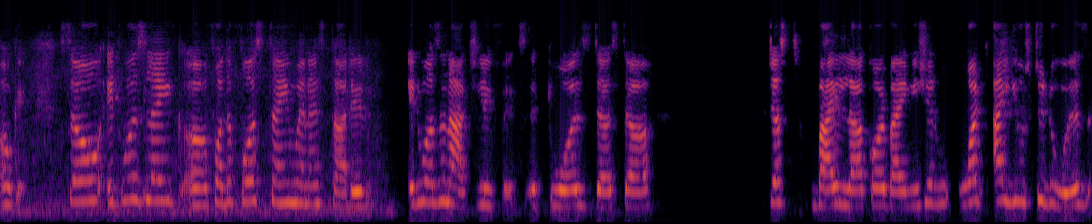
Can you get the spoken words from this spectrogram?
Okay, so it was like uh, for the first time when I started, it wasn't actually fixed. It was just a just by luck or by initial. What I used to do is I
